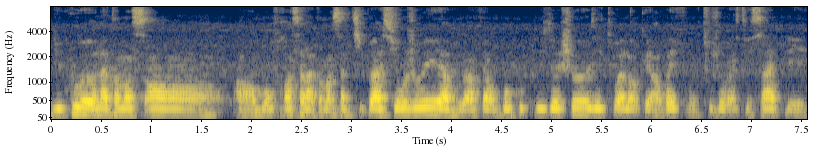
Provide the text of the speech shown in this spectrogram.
Du coup, on a tendance, en, bon français, on a tendance un petit peu à surjouer, à vouloir faire beaucoup plus de choses et tout, alors qu'en vrai, il faut toujours rester simple et,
